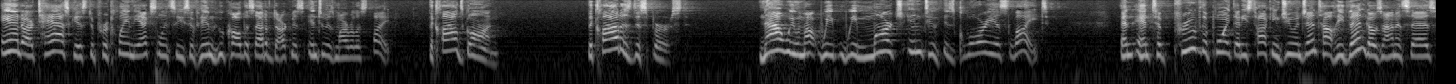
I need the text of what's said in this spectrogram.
And our task is to proclaim the excellencies of him who called us out of darkness into his marvelous light. The cloud's gone, the cloud is dispersed. Now we, we, we march into his glorious light. And, and to prove the point that he's talking Jew and Gentile, he then goes on and says,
